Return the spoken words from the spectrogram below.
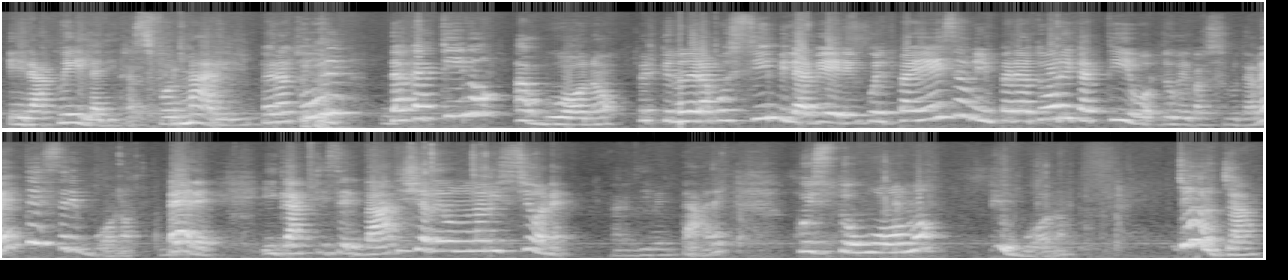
era quella di trasformare l'imperatore da cattivo a buono, perché non era possibile avere in quel paese un imperatore cattivo, doveva assolutamente essere buono. Bene, i gatti selvatici avevano una missione, far diventare questo uomo più buono. Giorgia,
